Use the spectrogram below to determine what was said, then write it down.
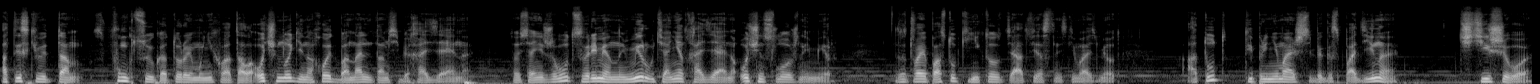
отыскивает там функцию, которой ему не хватало. Очень многие находят банально там себе хозяина. То есть они живут в современном мире, у тебя нет хозяина. Очень сложный мир. За твои поступки никто за тебя ответственность не возьмет. А тут ты принимаешь себе господина, чтишь его,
